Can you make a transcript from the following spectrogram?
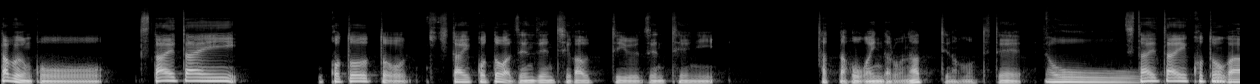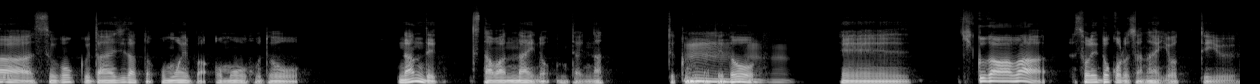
多分こう、伝えたいことと聞きたいことは全然違うっていう前提に立った方がいいんだろうなっていうのは思ってて、伝えたいことがすごく大事だと思えば思うほど、なんで伝わんないのみたいになってくるんだけど、えー聞く側はそれどころじゃないよっていう、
